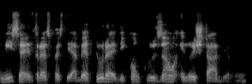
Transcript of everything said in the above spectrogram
missa, entre aspas, de abertura e de conclusão é no estádio, né?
